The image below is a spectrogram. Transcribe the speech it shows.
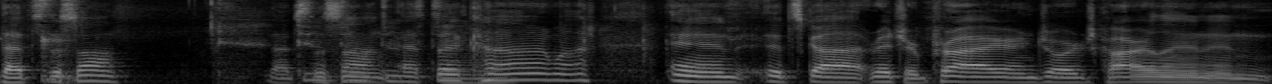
that's the song. That's the song. At the car wash. And it's got Richard Pryor and George Carlin and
